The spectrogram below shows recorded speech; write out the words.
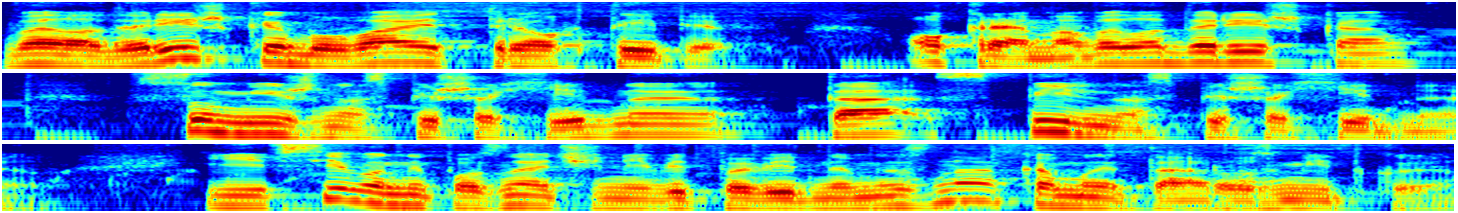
Велодоріжки бувають трьох типів: окрема велодоріжка, суміжна з пішохідною та спільна з пішохідною. І всі вони позначені відповідними знаками та розміткою.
